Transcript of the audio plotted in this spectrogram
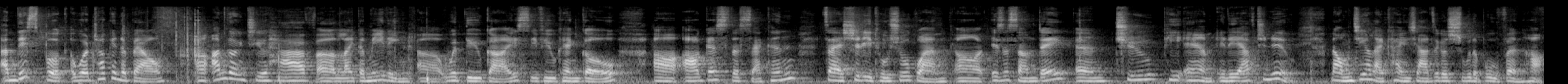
And this book we're talking about, uh, I'm going to have uh, like a meeting uh, with you guys if you can go. Uh, August the second 在市立图书馆，呃、uh,，is a Sunday and two p.m. in the afternoon。那我们今天来看一下这个书的部分哈。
